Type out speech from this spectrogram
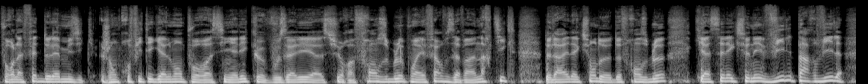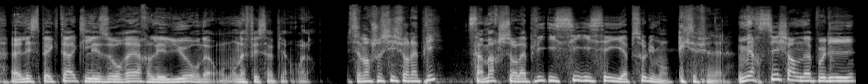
pour la fête de la musique. J'en profite également pour signaler que vous allez euh, sur francebleu.fr, vous avez un article de la rédaction de, de France Bleu qui a sélectionné ville par ville euh, les spectacles, les horaires, les lieux. On a, on a fait ça bien, voilà. Ça marche aussi sur l'appli? Ça marche sur l'appli ici, ICI, absolument. Exceptionnel. Merci Charles Napoli.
